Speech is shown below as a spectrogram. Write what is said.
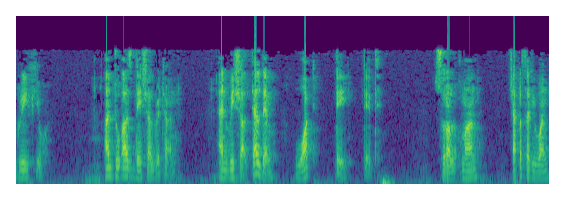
grieve you. Unto us they shall return, and we shall tell them what they did. Surah Luqman, chapter 31,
